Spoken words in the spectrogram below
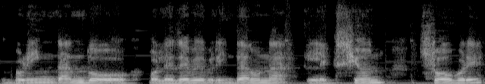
brindando o le debe brindar una lección sobre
